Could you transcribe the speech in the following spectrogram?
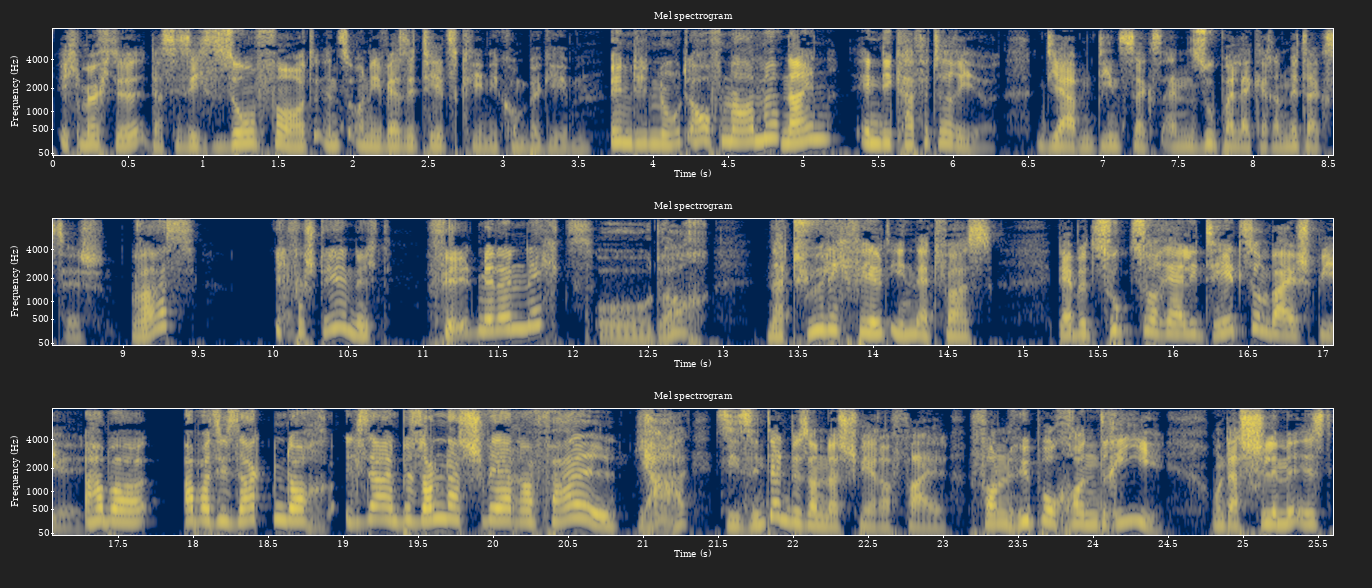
Ich möchte, dass Sie sich sofort ins Universitätsklinikum begeben. In die Notaufnahme? Nein, in die Cafeteria. Die haben dienstags einen super leckeren Mittagstisch. Was? Ich verstehe nicht. Fehlt mir denn nichts? Oh doch, natürlich fehlt Ihnen etwas. Der Bezug zur Realität zum Beispiel. Aber aber Sie sagten doch, ich sei ein besonders schwerer Fall. Ja, Sie sind ein besonders schwerer Fall. Von Hypochondrie. Und das Schlimme ist,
